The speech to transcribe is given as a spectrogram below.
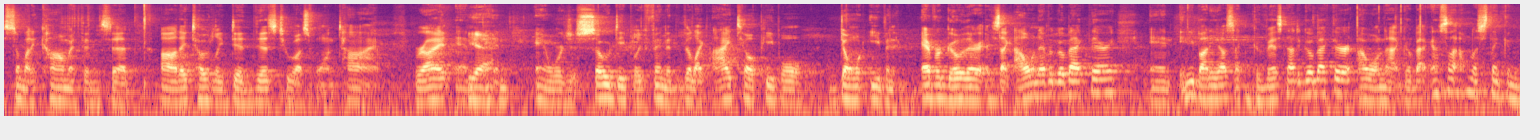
somebody commented and said, uh, "They totally did this to us one time." Right, and, Yeah. and and we're just so deeply offended. They're like, I tell people, don't even ever go there. It's like I will never go back there, and anybody else I can convince not to go back there, I will not go back. And it's like I'm just thinking,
